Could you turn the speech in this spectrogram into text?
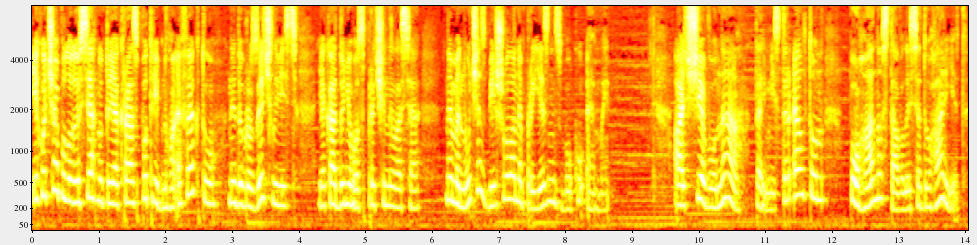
І, хоча було досягнуто якраз потрібного ефекту, недоброзичливість, яка до нього спричинилася, неминуче збільшувала неприязнь з боку Емми. А ще вона та й містер Елтон погано ставилися до Гарріет.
